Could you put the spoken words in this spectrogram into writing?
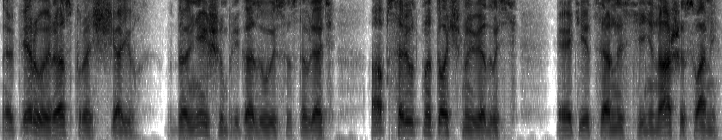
На первый раз прощаю. В дальнейшем приказываю составлять абсолютно точную ведомость. Эти ценности не наши с вами.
